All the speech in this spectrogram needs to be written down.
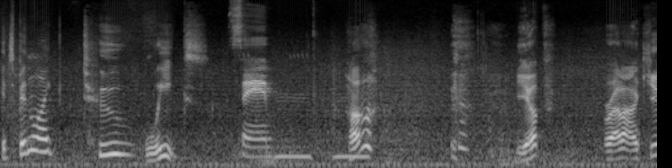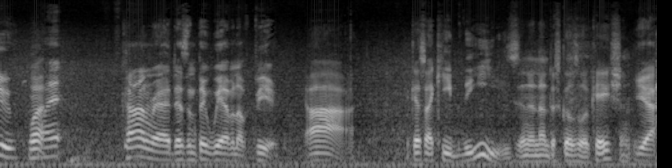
It's been like two weeks. Same. Huh? yep. Right on cue. What? What? Conrad doesn't think we have enough beer. Ah, I guess I keep these in an undisclosed location. Yeah.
